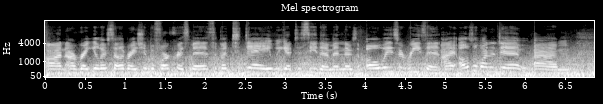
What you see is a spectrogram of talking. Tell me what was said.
on our regular celebration before Christmas, but today we get to see them, and there's always a reason. I also wanted to um,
